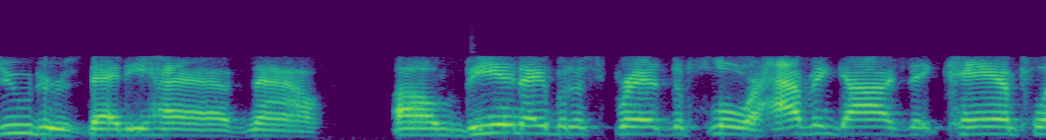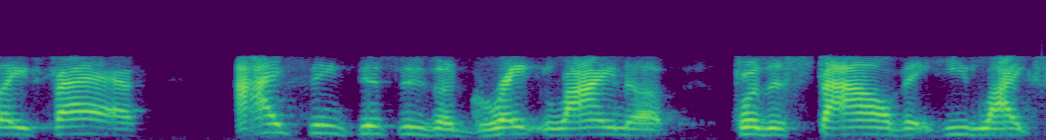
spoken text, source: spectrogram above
shooters that he has now, um, being able to spread the floor, having guys that can play fast, I think this is a great lineup for the style that he likes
